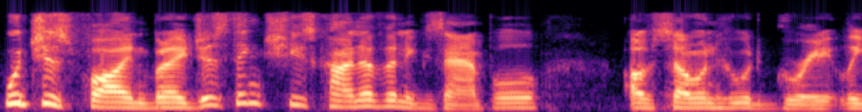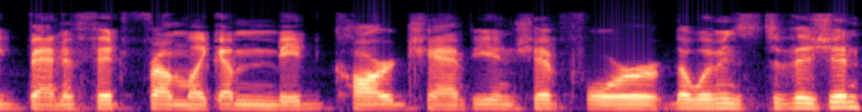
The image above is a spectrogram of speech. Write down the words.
which is fine but i just think she's kind of an example of someone who would greatly benefit from like a mid card championship for the women's division.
